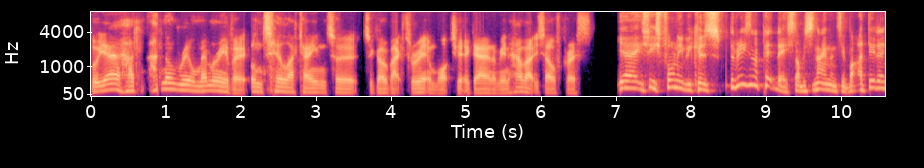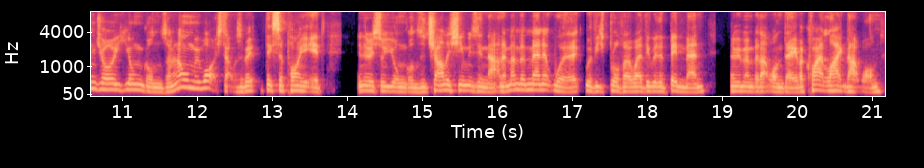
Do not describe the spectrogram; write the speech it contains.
but yeah, had had no real memory of it until I came to to go back through it and watch it again. I mean, how about yourself, Chris? Yeah, it's, it's funny because the reason I picked this, obviously 990, but I did enjoy Young Guns. And I know when we watched that, I was a bit disappointed in the original Young Guns. And Charlie Sheen was in that. And I remember Men at Work with his brother, where they were the bin men. I remember that one, Dave. I quite like that one.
